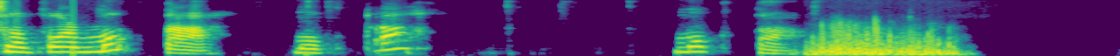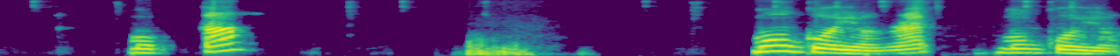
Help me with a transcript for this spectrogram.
So for mukta, mukta, mukta, mukta, mogoyo, right? Mogoyo.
